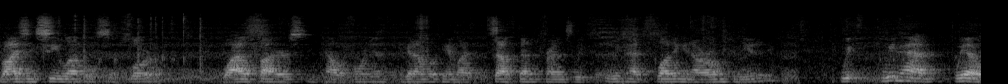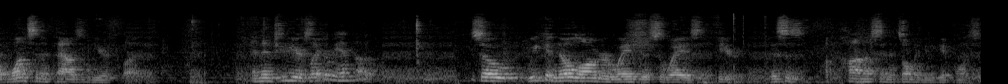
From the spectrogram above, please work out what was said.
rising sea levels in Florida, wildfires in California. Again, I'm looking at my South Bend friends. We've, we've had flooding in our own community. We, we've had, we had a once in a thousand year flood. And then two years later, we had another one. So we can no longer wave this away as a theory. This is upon us, and it's only going to get worse.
